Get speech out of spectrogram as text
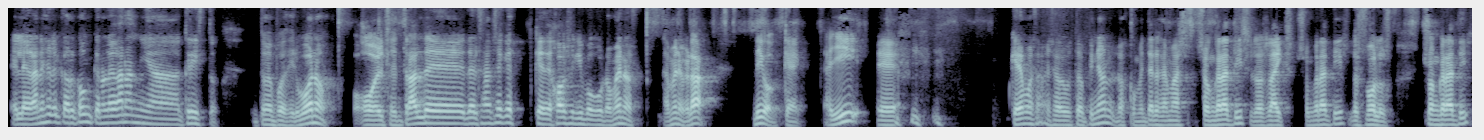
el Leganés y el Carcón que no le ganan ni a Cristo. Tú me puedes decir, bueno, o el central del Sanse que, que, dejó a su equipo con uno menos. También es verdad. Digo, que allí eh, queremos también saber vuestra opinión. Los comentarios además son gratis, los likes son gratis, los follows son gratis.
